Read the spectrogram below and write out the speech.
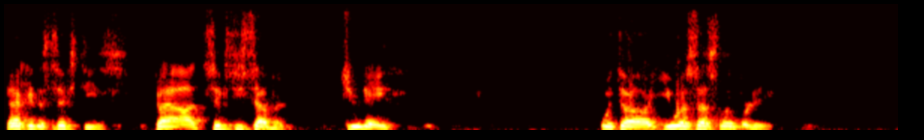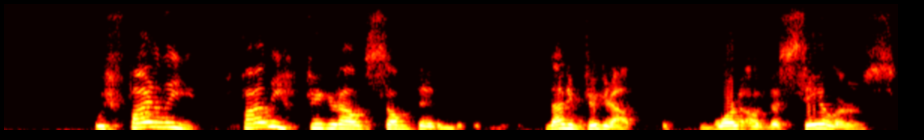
back in the '60s, uh, '67, June 8th, with uh, USS Liberty, we finally finally figured out something. Not even figured out. One of the sailors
